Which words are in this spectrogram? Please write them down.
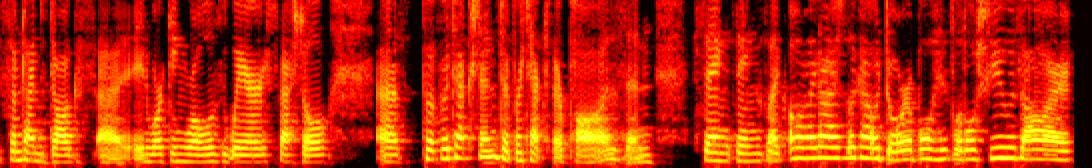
sometimes dogs uh, in working roles wear special uh, foot protection to protect their paws. And saying things like, oh my gosh, look how adorable his little shoes are.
